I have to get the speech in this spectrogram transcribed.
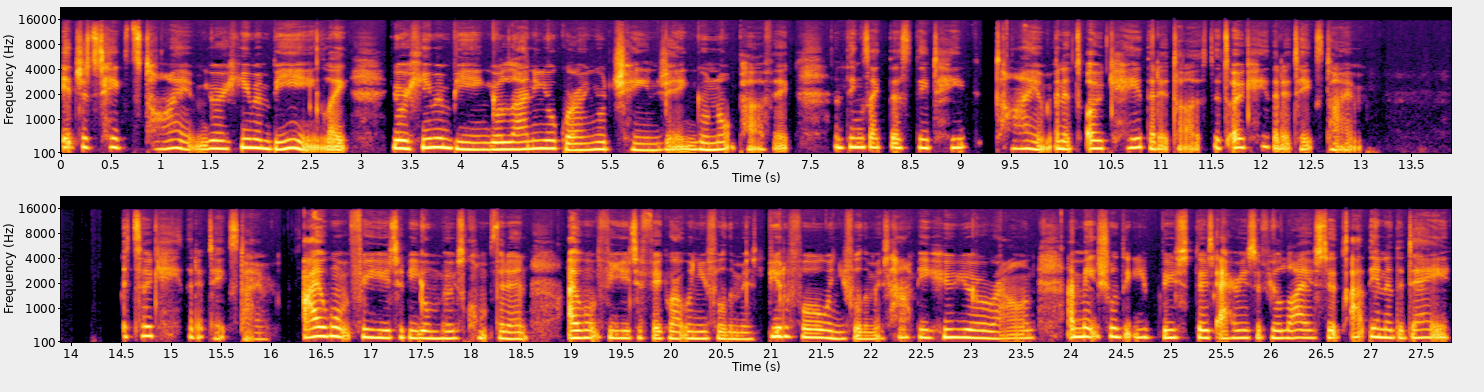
it just takes time. You're a human being. Like, you're a human being. You're learning, you're growing, you're changing, you're not perfect. And things like this, they take time. And it's okay that it does. It's okay that it takes time. It's okay that it takes time. I want for you to be your most confident. I want for you to figure out when you feel the most beautiful, when you feel the most happy, who you're around, and make sure that you boost those areas of your life. So at the end of the day,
